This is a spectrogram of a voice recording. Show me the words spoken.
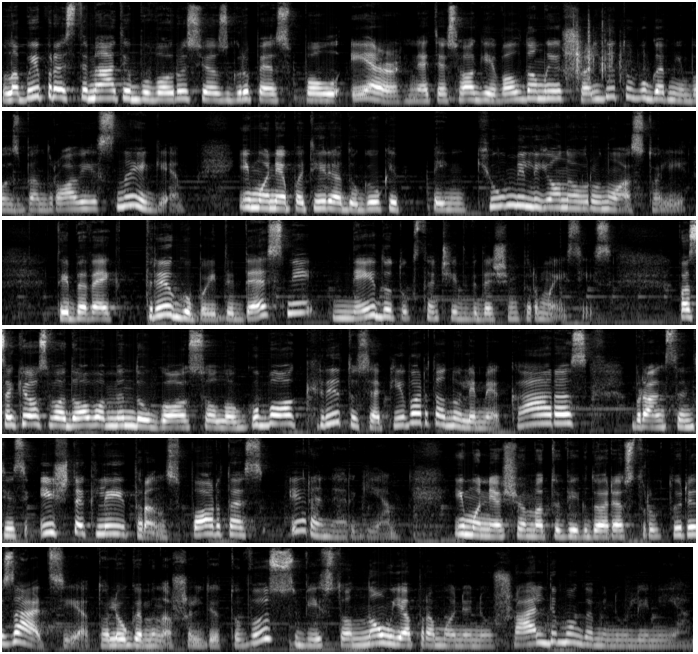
Labai prasti metai buvo Rusijos grupės Pol Air, netiesiogiai valdomai šaldytuvų gamybos bendroviai Snaigė. Įmonė patyrė daugiau kaip 5 milijonų eurų nuostolį. Tai beveik trigubai didesnį nei 2021-aisiais. Pasak jos vadovo Mindaugo Sologubo, kritus apyvartą nulėmė karas, brangstantis ištekliai, transportas ir energija. Įmonė šiuo metu vykdo restruktūrizaciją, toliau gamina šaldytuvus, vysto naują pramoninių šaldymo gaminių liniją.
